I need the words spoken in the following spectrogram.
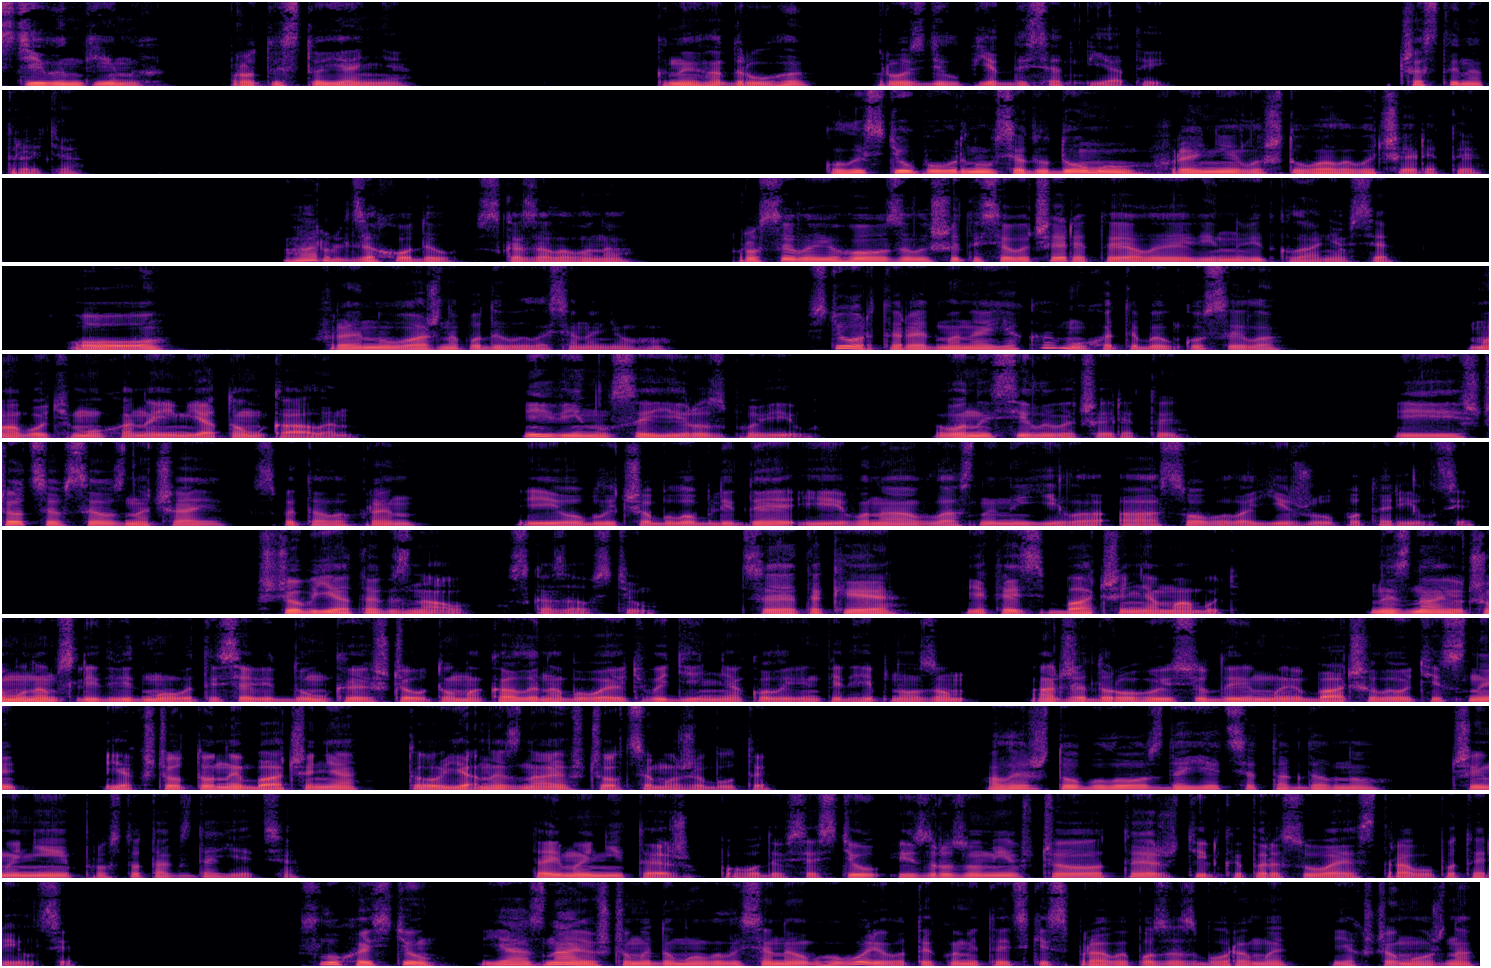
Стівен Кінг Протистояння. Книга друга, розділ 55. Частина третя. Коли Стю повернувся додому, Френі лаштувала вечеряти. Гарольд заходив, сказала вона. Просила його залишитися вечеряти, але він відкланявся. О. Френ уважно подивилася на нього. Стюарте Редмане, яка муха тебе вкусила? Мабуть, муха на ім'я Том Кален. І він усе їй розповів. Вони сіли вечеряти. І що це все означає? спитала Френ. Її обличчя було бліде, і вона, власне, не їла, а совала їжу по тарілці. Щоб я так знав, сказав Стю. Це таке якесь бачення, мабуть. Не знаю, чому нам слід відмовитися від думки, що у Тома Калена бувають видіння, коли він під гіпнозом, адже дорогою сюди ми бачили оті сни. Якщо то не бачення, то я не знаю, що це може бути. Але ж то було, здається, так давно, чи мені просто так здається? Та й мені теж, погодився Стю і зрозумів, що теж тільки пересуває страву по тарілці. Слухай, Стю, я знаю, що ми домовилися не обговорювати комітетські справи поза зборами, якщо можна.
